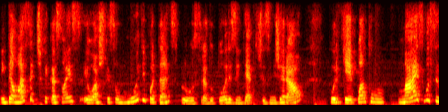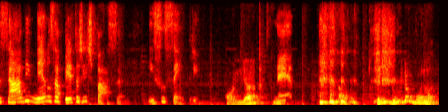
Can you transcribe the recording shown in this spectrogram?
Então, as certificações eu acho que são muito importantes para os tradutores, intérpretes em geral, porque quanto mais você sabe, menos aperto a gente passa. Isso sempre. Olha. Né? Não, sem dúvida alguma.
